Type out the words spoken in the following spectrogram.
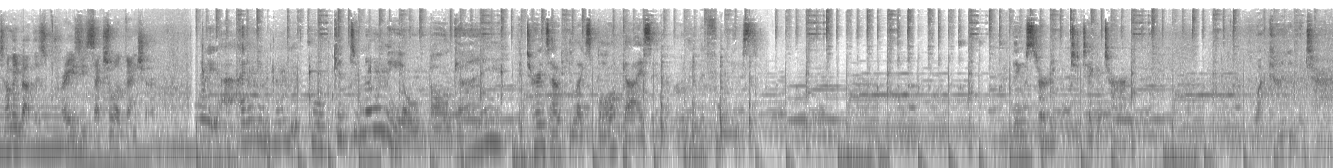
Tell me about this crazy sexual adventure. Wait, I, I don't even know you. Well, get to know me, old bald guy. It turns out he likes bald guys in the early mid 40s. Things started to take a turn. What kind of a turn?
